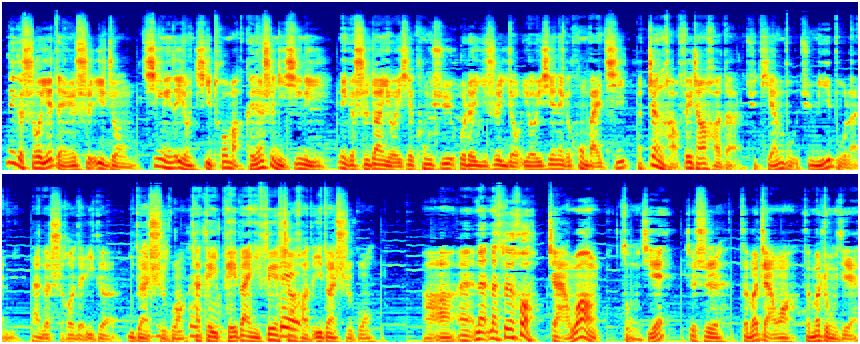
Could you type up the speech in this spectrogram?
那个时候也等于是一种心灵的一种寄托嘛，可能是你心里那个时段有一些空虚，或者也是有有一些那个空白期，那正好非常好的去填补、去弥补了你那个时候的一个一段时光，它可以陪伴你非常好的一段时光。啊啊，哎，那那最后展望总结就是怎么展望，怎么总结？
